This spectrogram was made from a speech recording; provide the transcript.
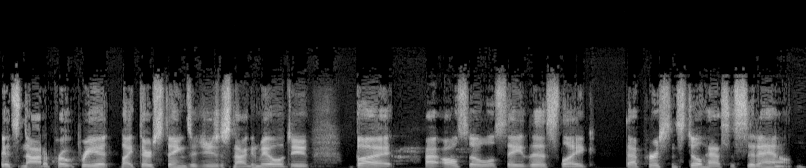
it's not appropriate. Like there's things that you're just not going to be able to do. But I also will say this like that person still has to sit down.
